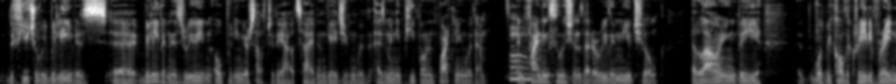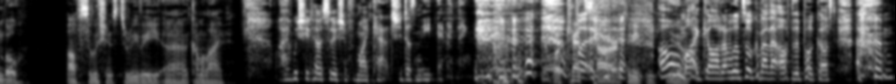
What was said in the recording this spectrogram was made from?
the future we believe is uh, believe in is really in opening yourself to the outside, engaging with as many people and partnering with them, mm. and finding solutions that are really mutual, allowing the what we call the creative rainbow of solutions to really uh, come alive. I wish you'd have a solution for my cat. She doesn't eat anything. well, cats but, are finicky. Oh you know. my God. We'll talk about that after the podcast. Um,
